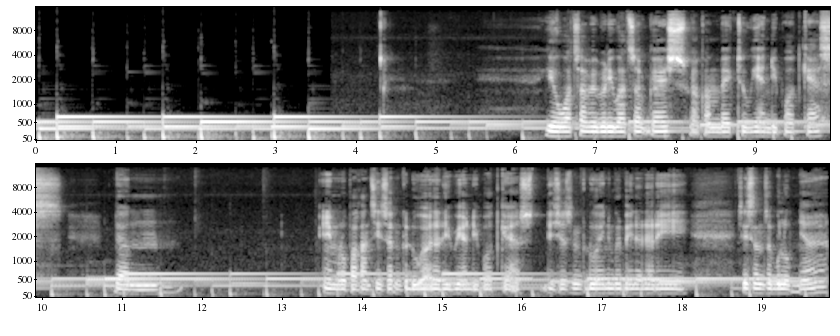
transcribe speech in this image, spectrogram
Yo, what's up everybody, what's up guys? Welcome back to WND Podcast. Dan ini merupakan season kedua dari WND Podcast. Di season kedua ini berbeda dari season sebelumnya.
